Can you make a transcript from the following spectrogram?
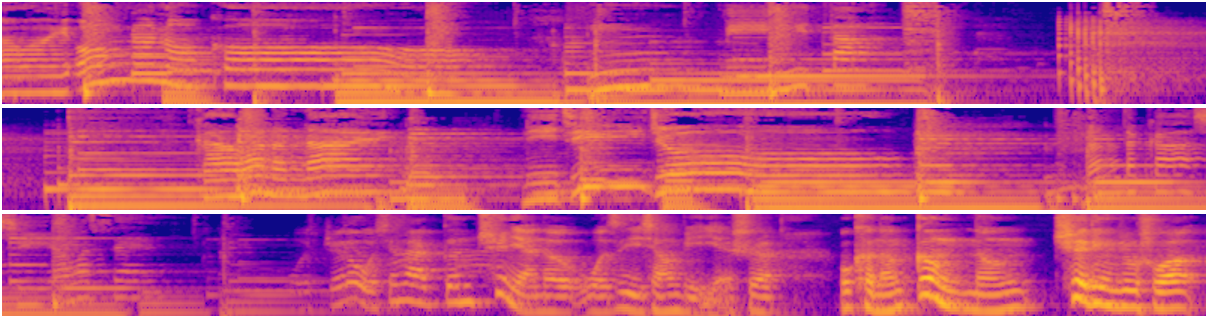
んだか幸せ今日もいっぱい可愛い女の子うん見た変わらない日常なんだか幸せ我觉得我现在跟去年的我自己相比，也是我可能更能确定，就是说，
